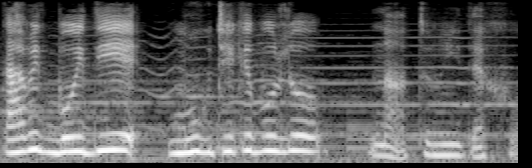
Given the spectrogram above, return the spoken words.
তাহামিদ বই দিয়ে মুখ ঢেকে বলল, না তুমি দেখো।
